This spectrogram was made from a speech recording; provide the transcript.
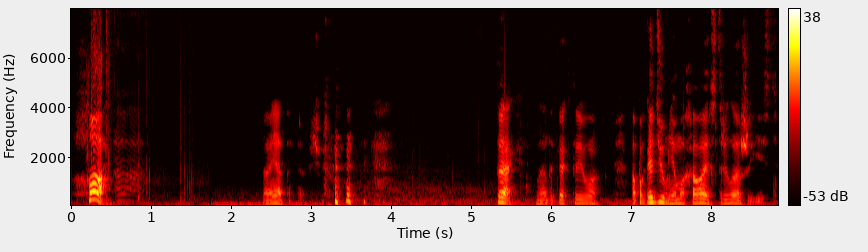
Ха! Понятно, короче. Так, надо как-то его... А погоди, у меня маховая стрела же есть.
